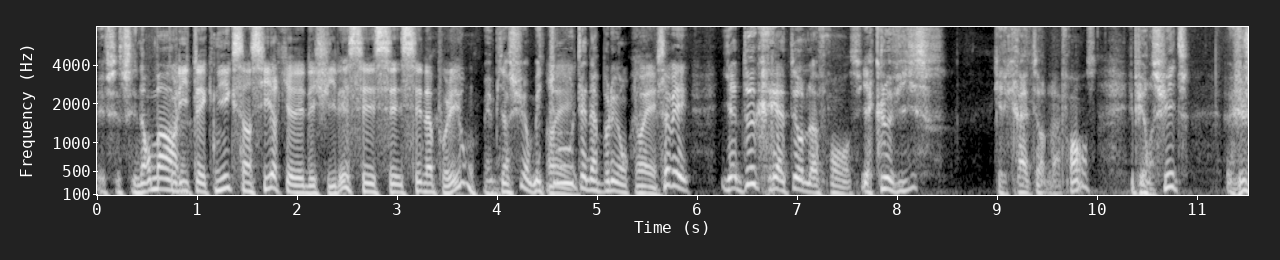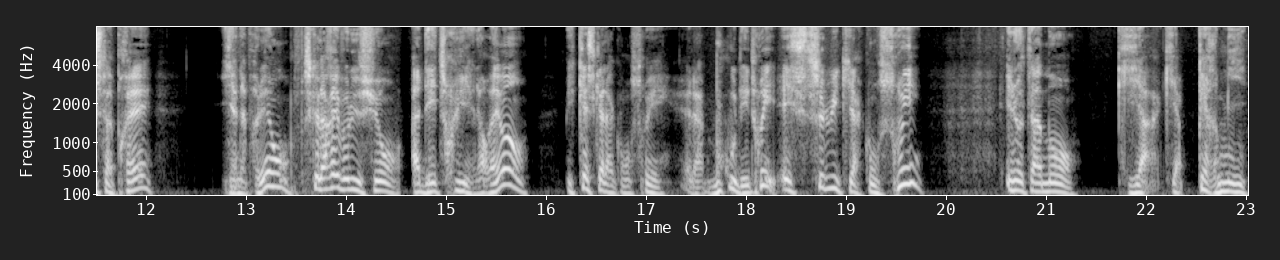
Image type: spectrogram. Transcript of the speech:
mais c'est normal. Polytechnique, Saint-Cyr qui a défilé, c'est Napoléon. Mais bien sûr, mais tout est Napoléon. Ouais. Vous savez, il y a deux créateurs de la France. Il y a Clovis, qui est le créateur de la France, et puis ensuite, juste après, il y a Napoléon. Parce que la Révolution a détruit énormément. Mais qu'est-ce qu'elle a construit? Elle a beaucoup détruit. Et celui qui a construit, et notamment qui a, qui a permis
